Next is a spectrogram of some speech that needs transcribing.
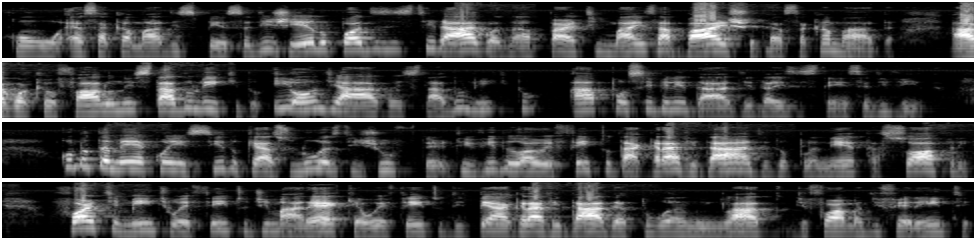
com essa camada espessa de gelo, pode existir água na parte mais abaixo dessa camada. Água que eu falo no estado líquido. E onde a água está estado líquido, há possibilidade da existência de vida. Como também é conhecido que as luas de Júpiter, devido ao efeito da gravidade do planeta, sofrem fortemente o efeito de maré, que é o efeito de ter a gravidade atuando em lado, de forma diferente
